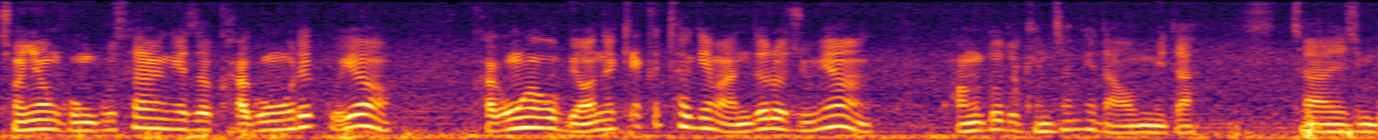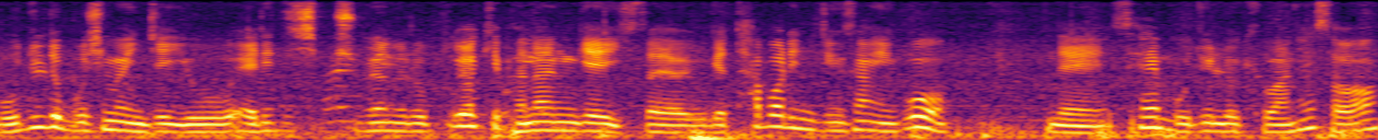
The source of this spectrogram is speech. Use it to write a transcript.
전용 공구 사용해서 가공을 했고요. 가공하고 면을 깨끗하게 만들어주면 광도도 괜찮게 나옵니다. 자 지금 모듈도 보시면 이제 이 LED 칩 주변으로 뿌옇게 변한 게 있어요. 이게 타버린 증상이고 네, 새 모듈로 교환해서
